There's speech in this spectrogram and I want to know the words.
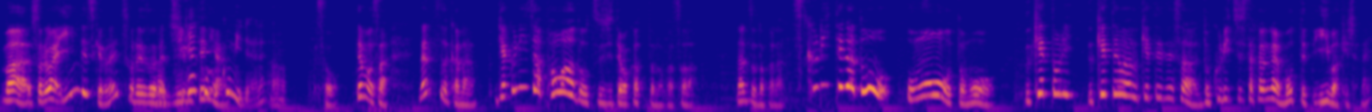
まあ、それはいいんですけどね、それぞれ作り手には。ね、うん。そう。でもさ、なんつうのかな、逆にさ、パワードを通じて分かったのがさ、なんつうのかな、作り手がどう思おうとも、受け取り、受け手は受け手でさ、独立した考えを持ってっていいわけじゃない？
